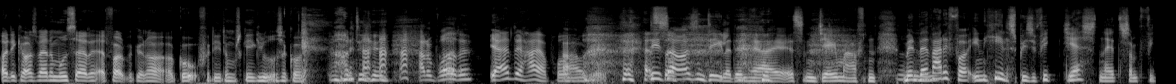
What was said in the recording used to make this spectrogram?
Og det kan også være det modsatte, at folk begynder at gå, fordi det måske ikke lyder så godt. Og det, Har du prøvet det? ja, det har jeg prøvet. Ah, okay. Det er så også en del af den her øh, sådan jam-aften. Men hvad var det for en helt specifik jazznat, som fik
